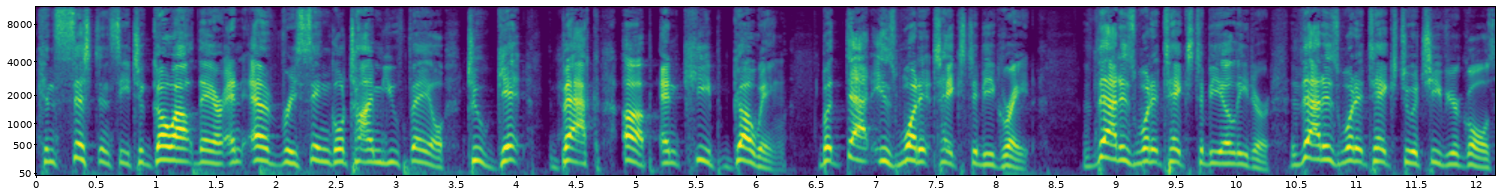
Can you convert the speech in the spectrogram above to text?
consistency to go out there and every single time you fail to get back up and keep going. But that is what it takes to be great. That is what it takes to be a leader. That is what it takes to achieve your goals.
